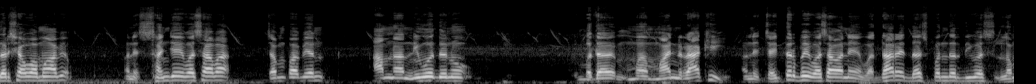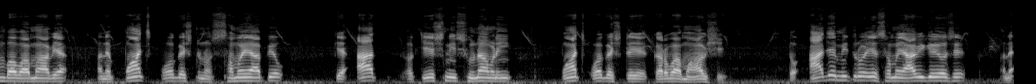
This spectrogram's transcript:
દર્શાવવામાં આવ્યો. અને સંજય વસાવા, ચંપાબેન, આમના નિવેદનો બધા માન રાખી અને ચૈતરભાઈ વસાવાને વધારે દસ પંદર દિવસ લંબાવવામાં આવ્યા અને પાંચ ઓગસ્ટનો સમય આપ્યો કે આ કેસની સુનાવણી પાંચ ઓગસ્ટે કરવામાં આવશે. તો આજે મિત્રો એ સમય આવી ગયો છે અને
